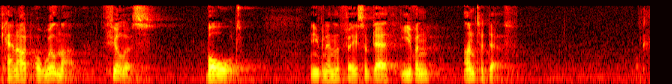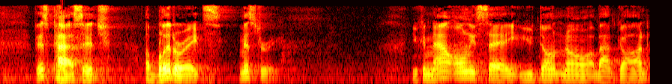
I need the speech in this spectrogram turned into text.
cannot or will not. Fearless, bold, even in the face of death, even unto death. This passage obliterates mystery. You can now only say you don't know about God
